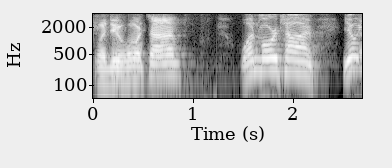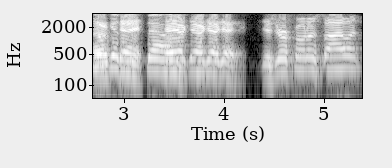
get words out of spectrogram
Want to do it one more time? One more time. You'll, you'll get okay. this down. Okay, okay, okay, okay. Is your phone on silent?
